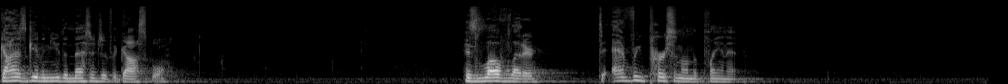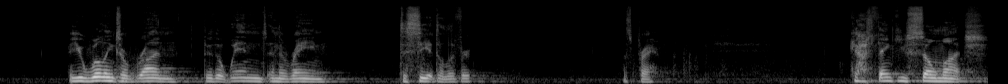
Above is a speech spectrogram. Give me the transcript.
God has given you the message of the gospel. His love letter to every person on the planet. Are you willing to run through the wind and the rain to see it delivered? Let's pray. God, thank you so much.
